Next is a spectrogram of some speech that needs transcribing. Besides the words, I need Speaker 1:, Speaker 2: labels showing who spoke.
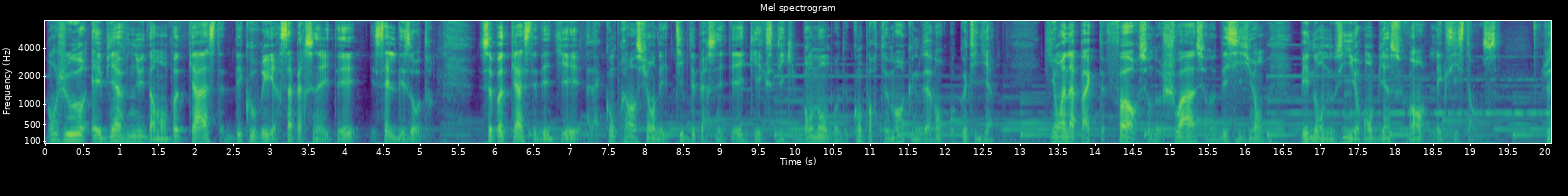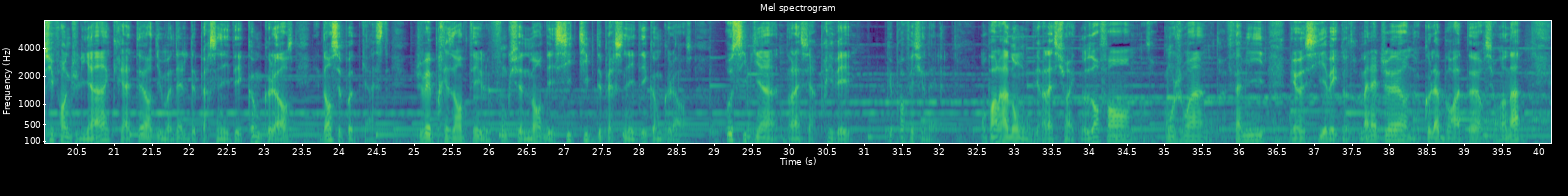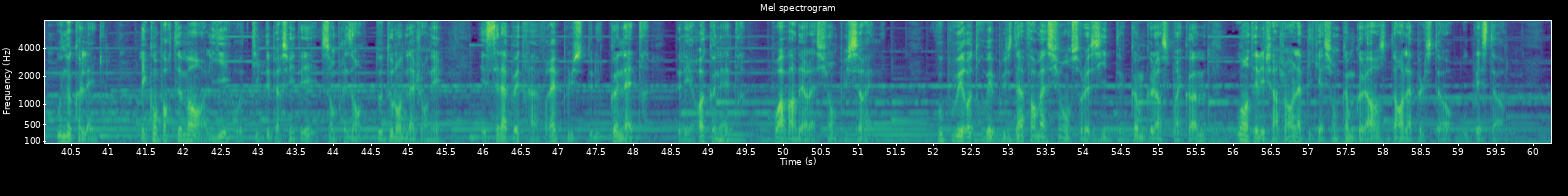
Speaker 1: Bonjour et bienvenue dans mon podcast Découvrir sa personnalité et celle des autres. Ce podcast est dédié à la compréhension des types de personnalités qui expliquent bon nombre de comportements que nous avons au quotidien, qui ont un impact fort sur nos choix, sur nos décisions, mais dont nous ignorons bien souvent l'existence. Je suis Franck Julien, créateur du modèle de personnalité Comme Colors, et dans ce podcast, je vais présenter le fonctionnement des six types de personnalités Comme Colors, aussi bien dans la sphère privée que professionnelle. On parlera donc des relations avec nos enfants, notre conjoint, notre famille, mais aussi avec notre manager, nos collaborateurs si on en a, ou nos collègues. Les comportements liés au type de personnalité sont présents tout au long de la journée et cela peut être un vrai plus de les connaître, de les reconnaître pour avoir des relations plus sereines. Vous pouvez retrouver plus d'informations sur le site comcolors.com ou en téléchargeant l'application Comcolors dans l'Apple Store ou Play Store.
